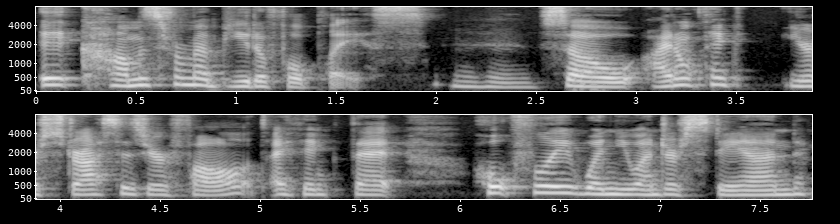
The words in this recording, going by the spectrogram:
it comes from a beautiful place mm-hmm. so i don't think your stress is your fault i think that hopefully when you understand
